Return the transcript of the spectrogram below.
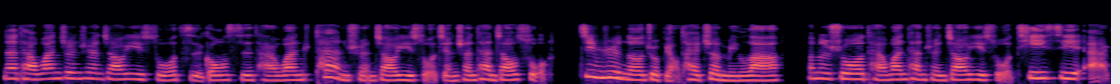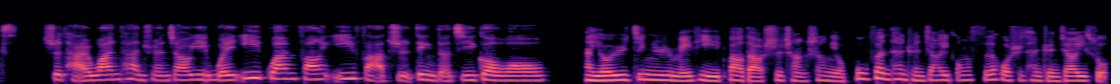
那台湾证券交易所子公司台湾碳权交易所，简称碳交所，近日呢就表态证明啦。他们说，台湾碳权交易所 TCX 是台湾碳权交易唯一官方依法指定的机构哦。那由于近日媒体报道，市场上有部分碳权交易公司或是碳权交易所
